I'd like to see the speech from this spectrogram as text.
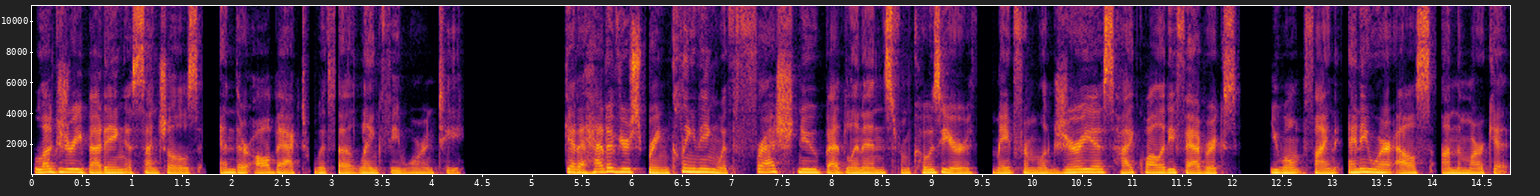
Luxury bedding essentials, and they're all backed with a lengthy warranty. Get ahead of your spring cleaning with fresh new bed linens from Cozy Earth, made from luxurious, high quality fabrics you won't find anywhere else on the market.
